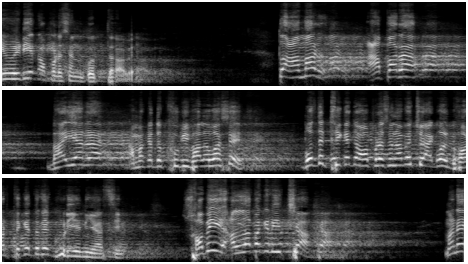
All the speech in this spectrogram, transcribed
ইমিডিয়েট অপারেশন করতে হবে। তো আমার আপারা ভাইয়ারা আমাকে তো খুবই ভালোবাসে। বলতে ঠিক আছে অপারেশন হবে চো একবার ঘর থেকে তোকে ঘুরিয়ে নিয়ে আসি। সবই আল্লাহ পাকের ইচ্ছা। মানে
